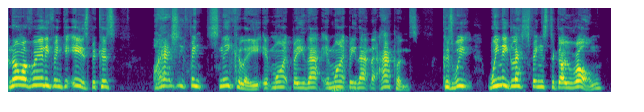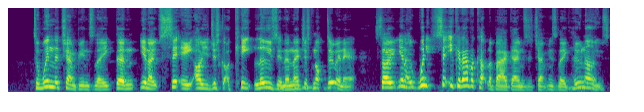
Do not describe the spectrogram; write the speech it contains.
no, I really think it is because I actually think sneakily it might be that it might be that that happens because we we need less things to go wrong to win the Champions League than you know City. Oh, you just got to keep losing and they're just not doing it. So you know, we City could have a couple of bad games in the Champions League. Who knows?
